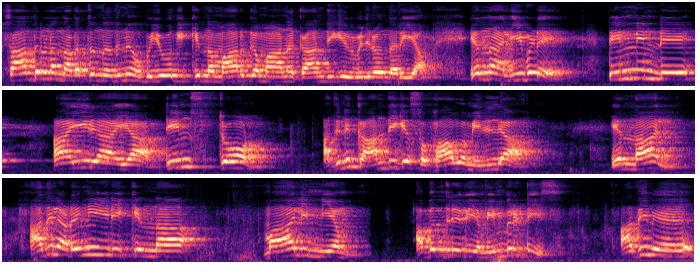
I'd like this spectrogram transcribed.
സാന്ദ്രണം നടത്തുന്നതിന് ഉപയോഗിക്കുന്ന മാർഗമാണ് കാന്തിക വിഭജനം എന്നറിയാം. എന്നാൽ ഇവിടെ ടിന്നിന്റെ അയിരായ ടിൻ സ്റ്റോൺ അതിന് കാന്തിക സ്വഭാവമില്ല. എന്നാൽ അതിലടങ്ങിയിരിക്കുന്ന മാലിന്യം അപദ്രവ്യം ഇമ്പ്യൂരിറ്റീസ് അതിന്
